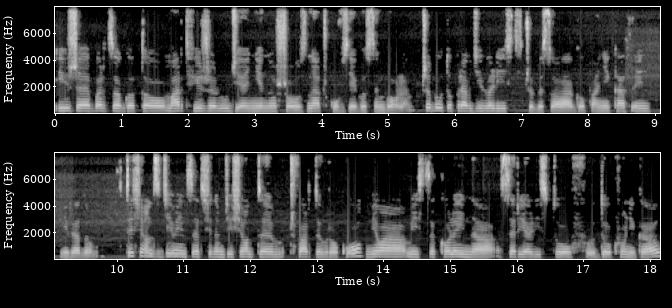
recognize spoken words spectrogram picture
i że bardzo go to martwi, że ludzie nie noszą znaczków z jego symbolem. Czy był to prawdziwy list, czy wysłała go pani Kathleen, nie wiadomo. W 1974 roku miała miejsce kolejna seria listów do Chronicle,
